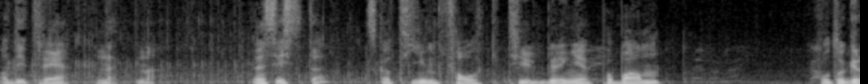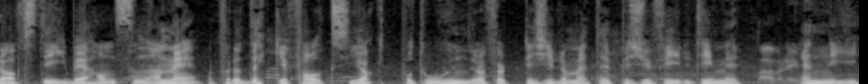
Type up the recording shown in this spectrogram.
av de tre nettene. Den siste skal Team Falk tilbringe på banen. Fotograf Stig B. Hansen er med for å dekke Falks jakt på 240 km på 24 timer, en ny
